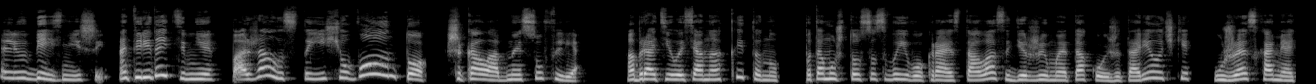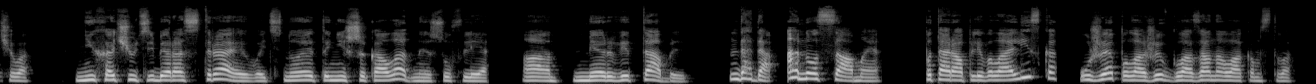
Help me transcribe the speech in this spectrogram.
«Любезнейший, а передайте мне, пожалуйста, еще вон то шоколадное суфле!» Обратилась она к Итану, потому что со своего края стола содержимое такой же тарелочки уже схомячила. «Не хочу тебя расстраивать, но это не шоколадное суфле, а мервитабль». «Да-да, оно самое!» – поторапливала Алиска, уже положив глаза на лакомство.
